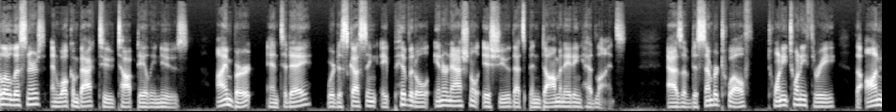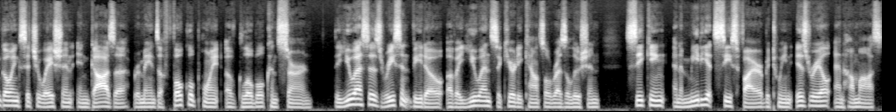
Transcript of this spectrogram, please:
Hello, listeners, and welcome back to Top Daily News. I'm Burt, and today we're discussing a pivotal international issue that's been dominating headlines. As of December 12th, 2023, the ongoing situation in Gaza remains a focal point of global concern. The U.S.'s recent veto of a UN Security Council resolution seeking an immediate ceasefire between Israel and Hamas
